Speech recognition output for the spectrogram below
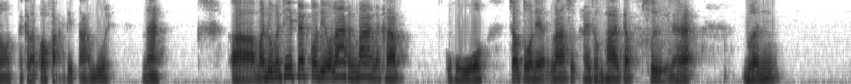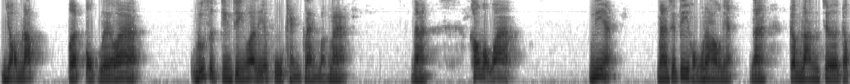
นอนนะครับ ก็ฝากติดตามด้วยนะมาดูกันที่เป๊ปกอร์ดิโอลากันบ้างนะครับ โอ้โห เจ้าตัวเนี่ยล่าสุดให้สัมภาษณ์กับสื่อนะฮะ เหมือนยอมรับเปิดอกเลยว่า รู้สึกจริง ๆ ว่าลิเวอร์พูลแข็งแกร่งมากๆนะเขาบอกว่าเนี่ยแมนซิตี้ของเราเนี่ยนะ กำลังเจอกับ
